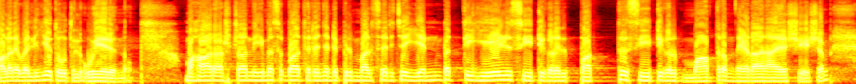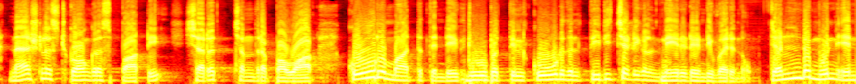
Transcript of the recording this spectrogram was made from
വളരെ വലിയ തോതിൽ ഉയരുന്നു. മഹാരാഷ്ട്ര നിയമസഭാ തെരഞ്ഞെടുപ്പിൽ മത്സരിച്ച എൺപത്തിയേഴ് സീറ്റുകളിൽ പത്ത് സീറ്റുകൾ മാത്രം നേടാനായ ശേഷം നാഷണലിസ്റ്റ് കോൺഗ്രസ് പാർട്ടി ശരത് ചന്ദ്ര പവാർ കൂറുമാറ്റത്തിന്റെ രൂപത്തിൽ കൂടുതൽ തിരിച്ചടികൾ നേരിടേണ്ടി വരുന്നു. രണ്ട് മുൻ N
